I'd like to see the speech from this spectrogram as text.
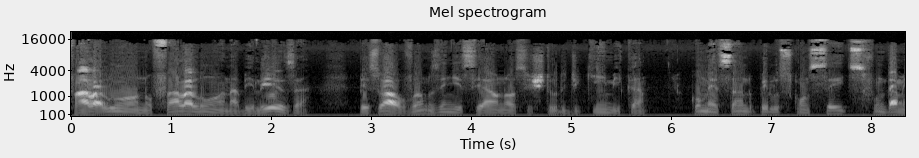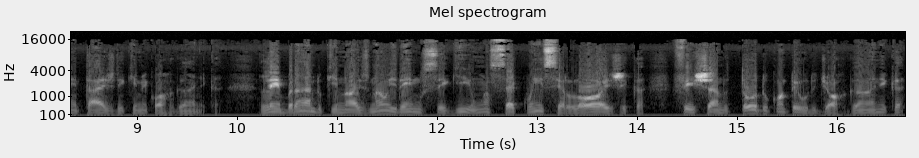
Fala aluno, fala aluna, beleza? Pessoal, vamos iniciar o nosso estudo de Química, começando pelos conceitos fundamentais de Química Orgânica. Lembrando que nós não iremos seguir uma sequência lógica, fechando todo o conteúdo de Orgânica,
